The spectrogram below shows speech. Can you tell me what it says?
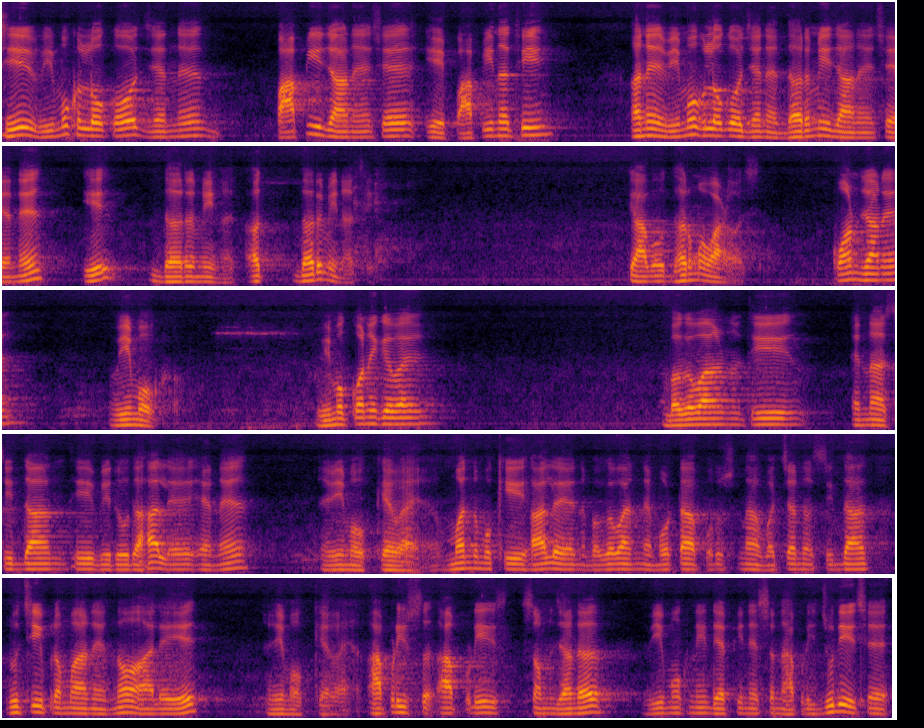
જે વિમુખ લોકો જેને પાપી જાણે છે એ પાપી નથી અને વિમુખ લોકો જેને ધર્મી જાણે છે એને એ ધર્મી ધર્મી નથી. કે આ બહુ ધર્મવાળો છે. કોણ જાણે? વિમુખ. વિમુખ કોને કહેવાય? ભગવાનથી એના સિદ્ધાંતથી વિરુદ્ધ હાલે એને વિમુખ કહેવાય. મનમુખી હાલે અને ભગવાનને મોટા પુરુષના વચન, સિદ્ધાંત, રુચિ પ્રમાણે ન હાલે એ વિમુખ કહેવાય. આપણી આપણી સમજણ વિમુખની ડેફિનેશન આપણી જુદી છે.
